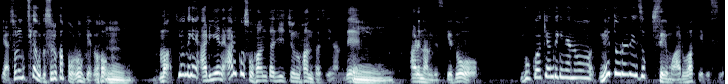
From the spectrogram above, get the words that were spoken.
や、それに近いことするカップルおるけど、うん。まあ、基本的にありえない。あれこそファンタジー中のファンタジーなんで、うん。あれなんですけど、僕は基本的にあの、ネトラレ属性もあるわけですよ。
